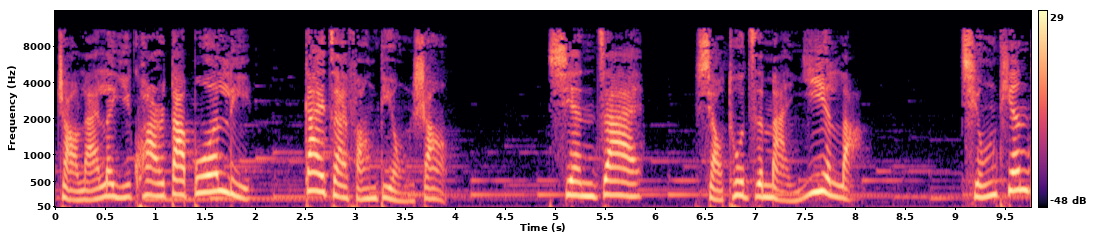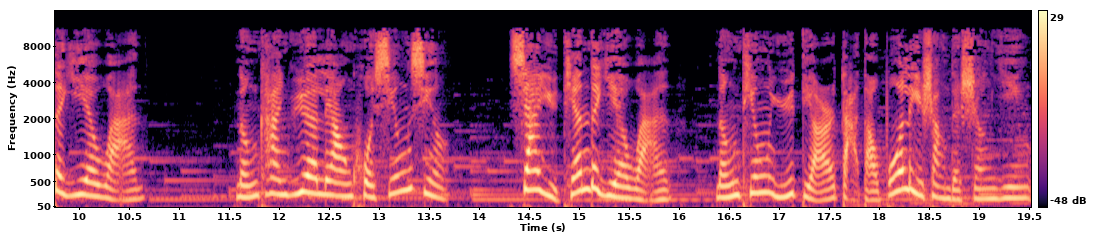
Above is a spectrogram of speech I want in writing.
找来了一块大玻璃，盖在房顶上。现在，小兔子满意了。晴天的夜晚，能看月亮或星星；下雨天的夜晚，能听雨点儿打到玻璃上的声音。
